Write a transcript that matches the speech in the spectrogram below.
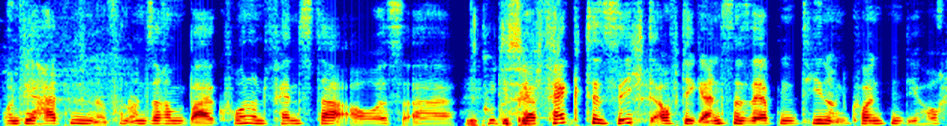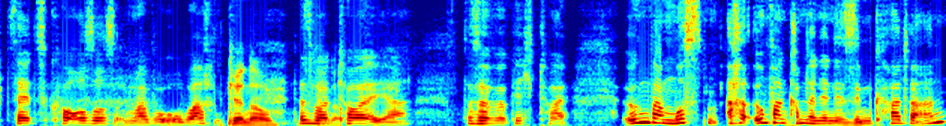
und wir hatten von unserem Balkon und Fenster aus äh, die Sicht. perfekte Sicht auf die ganzen Serpentinen und konnten die Hochzeitskorsos immer beobachten. Genau. Das war genau. toll, ja. Das war wirklich toll. Irgendwann mussten, ach, irgendwann kam dann eine SIM-Karte an.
